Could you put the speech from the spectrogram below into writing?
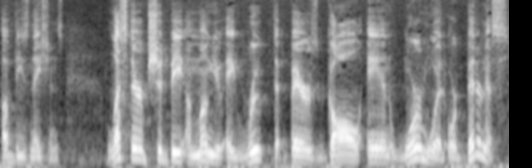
of these nations, lest there should be among you a root that bears gall and wormwood or bitterness,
